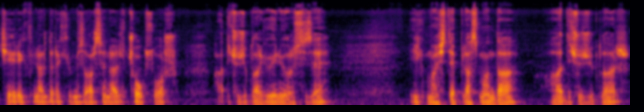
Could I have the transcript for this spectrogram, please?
Çeyrek finalde rakibimiz Arsenal. Çok zor. Hadi çocuklar güveniyoruz size. İlk maç deplasmanda. Hadi çocuklar.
